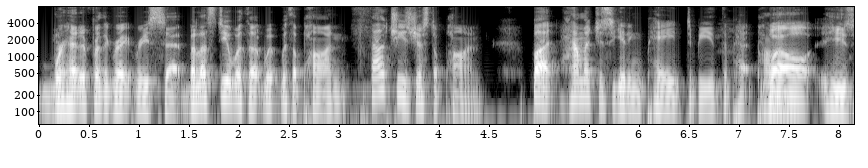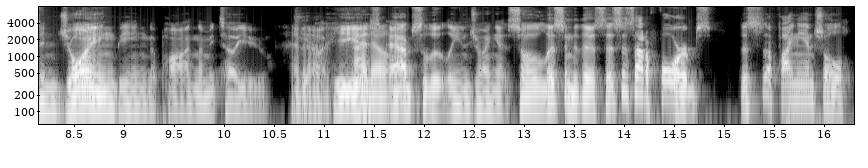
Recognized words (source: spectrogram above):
We're headed for the Great Reset, but let's deal with a with, with a pawn. Fauci's just a pawn, but how much is he getting paid to be the pet pawn? Well, he's enjoying being the pawn. Let me tell you, I know. Uh, he I is know. absolutely enjoying it. So listen to this. This is out of Forbes. This is a financial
